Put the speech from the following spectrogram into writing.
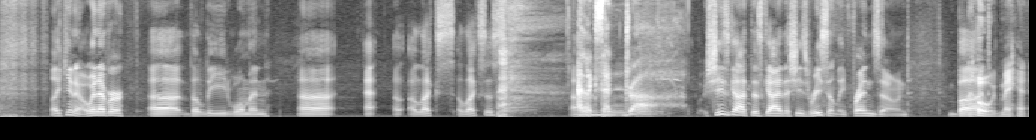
like you know, whenever uh, the lead woman, uh, Alex Alexis. Alexandra. she's got this guy that she's recently friend zoned, but oh man.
